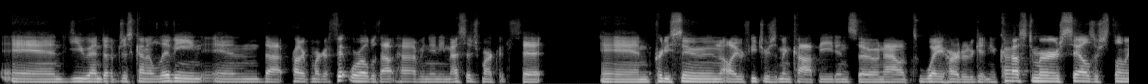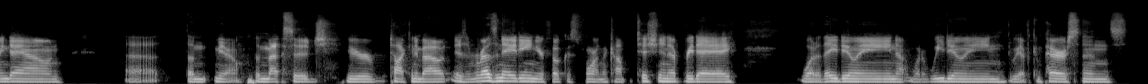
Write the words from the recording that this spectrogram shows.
And you end up just kind of living in that product market fit world without having any message market fit. and pretty soon all your features have been copied and so now it's way harder to get new customers sales are slowing down uh, the you know the message you're talking about isn't resonating. You're focused more on the competition every day. What are they doing? What are we doing? Do we have comparisons?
